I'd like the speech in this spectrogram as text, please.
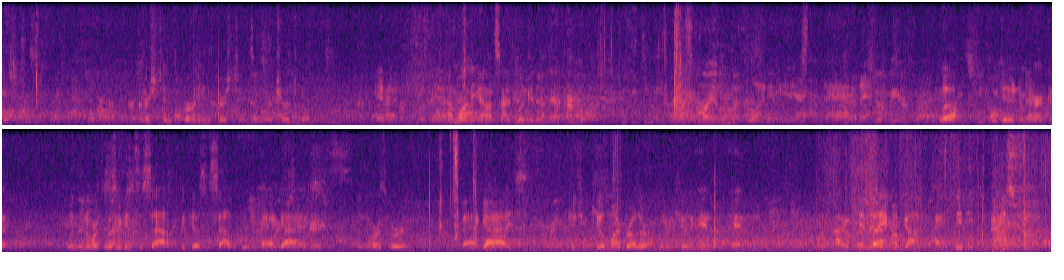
buildings. Christians burning Christians in their church buildings. And, I, and I'm on the outside looking at that. I'm going, What's going on? what is that about? Well, we did it in America when the North was against the South because the South were bad guys. The North were bad guys. Because you killed my brother, I'm going to kill you. And I In the name of God. I studied history.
